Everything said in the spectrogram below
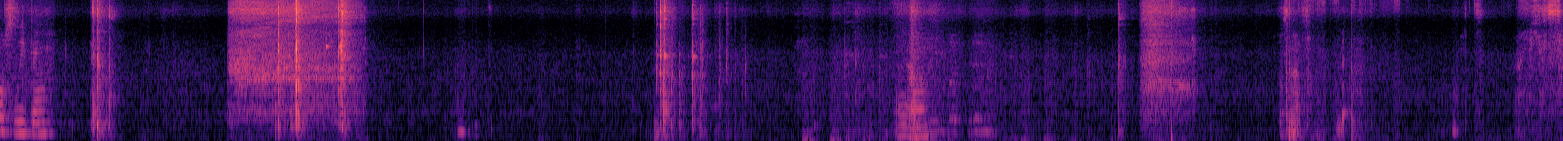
Oh, sleeping. Hang on. It's not. No. Wait. Ah, Yes.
